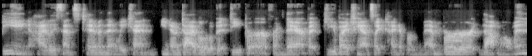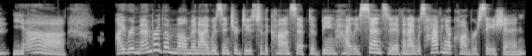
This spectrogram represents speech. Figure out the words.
being highly sensitive and then we can you know dive a little bit deeper from there but do you by chance like kind of remember that moment yeah I remember the moment I was introduced to the concept of being highly sensitive, and I was having a conversation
